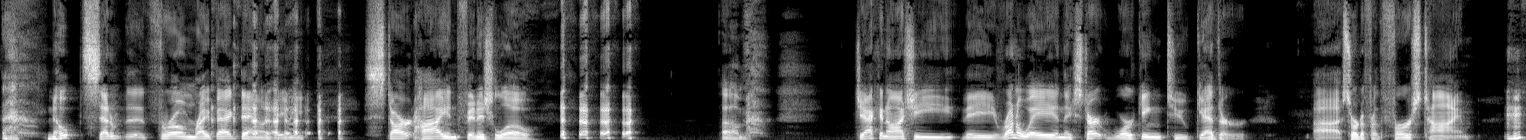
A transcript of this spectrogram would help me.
Nope, set him, uh, throw them right back down, baby. Start high and finish low. um, Jack and Ashi they run away and they start working together, uh, sort of for the first time. Mhm.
